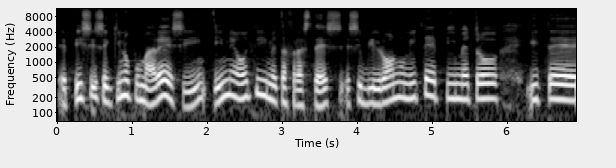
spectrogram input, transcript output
Επίσης, εκείνο που μου αρέσει είναι ότι οι μεταφραστές συμπληρώνουν είτε επίμετρο, είτε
